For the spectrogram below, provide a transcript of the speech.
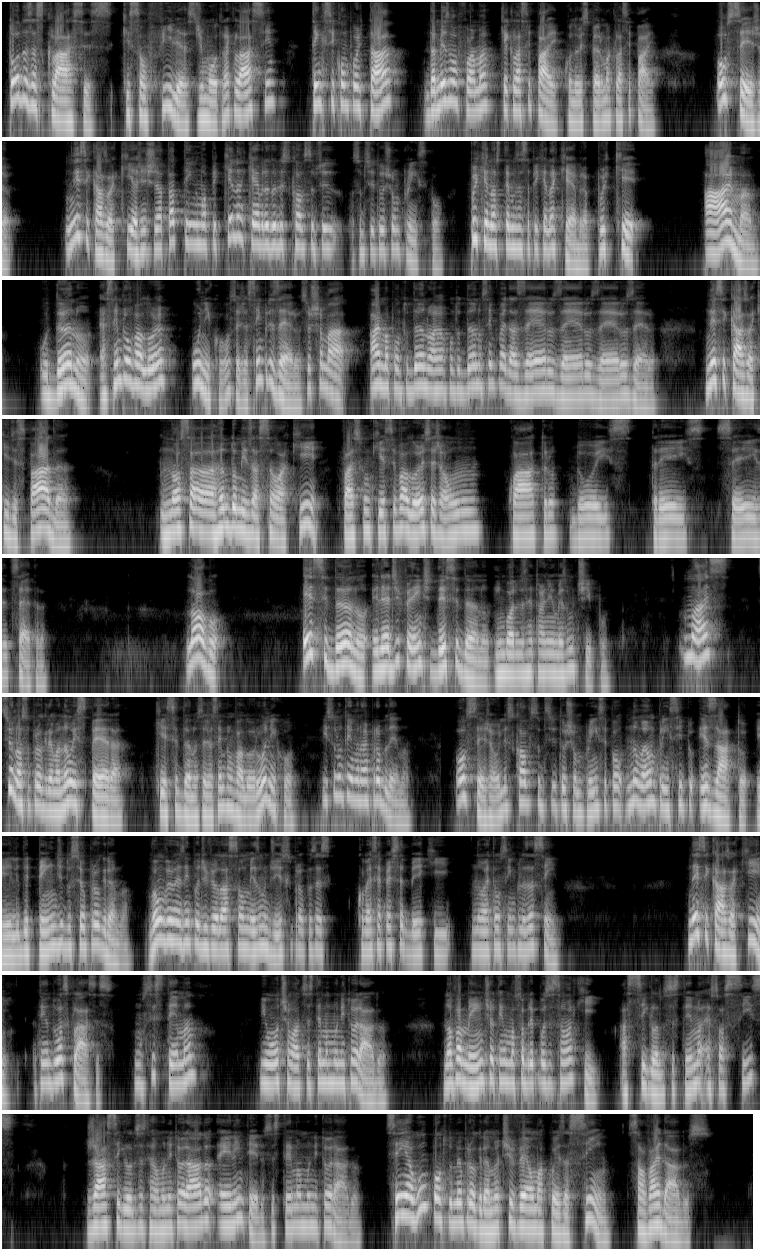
todas as classes que são filhas de uma outra classe têm que se comportar da mesma forma que a classe pai, quando eu espero uma classe pai. Ou seja, nesse caso aqui, a gente já está tendo uma pequena quebra do Liskov Substitution Principle. Por que nós temos essa pequena quebra? Porque a arma, o dano, é sempre um valor único, ou seja, sempre zero. Se eu chamar arma.dano, arma.dano, sempre vai dar 0, 0, 0, 0. Nesse caso aqui de espada, nossa randomização aqui faz com que esse valor seja 1, 4, 2, 3, 6, etc. Logo, esse dano ele é diferente desse dano, embora eles retornem o mesmo tipo. Mas se o nosso programa não espera que esse dano seja sempre um valor único, isso não tem o menor problema. Ou seja, o Liskov Substitution Principle não é um princípio exato, ele depende do seu programa. Vamos ver um exemplo de violação mesmo disso para que vocês comecem a perceber que não é tão simples assim. Nesse caso aqui, eu tenho duas classes, um sistema e um outro chamado sistema monitorado. Novamente, eu tenho uma sobreposição aqui. A sigla do sistema é só sys já a sigla do sistema monitorado é ele inteiro, sistema monitorado. Se em algum ponto do meu programa eu tiver uma coisa assim, salvar dados,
